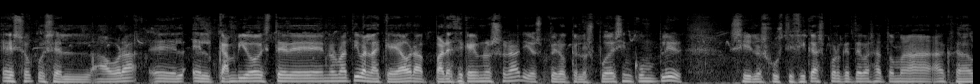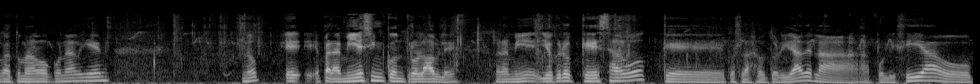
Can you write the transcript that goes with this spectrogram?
eso, pues el ahora el, el, cambio este de normativa en la que ahora parece que hay unos horarios, pero que los puedes incumplir si los justificas porque te vas a tomar a, tomar algo con alguien, no, eh, eh, para mí es incontrolable. Para mí yo creo que es algo que pues las autoridades, la policía o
